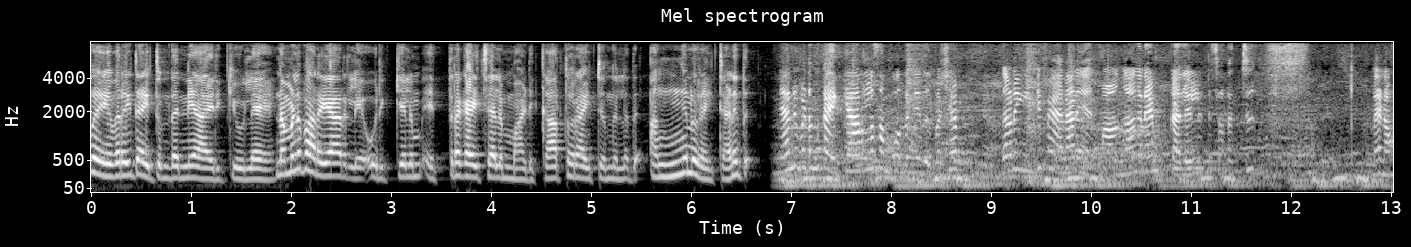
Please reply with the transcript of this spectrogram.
ഫേവറേറ്റ് ഐറ്റം തന്നെ ആയിരിക്കും അല്ലേ നമ്മൾ പറയാറില്ലേ ഒരിക്കലും എത്ര കഴിച്ചാലും മടുക്കാത്ത ഒരു ഐറ്റം എന്നുള്ളത്. അങ്ങനെ ഒരു ഇത് ഞാൻ ഇവിടെ നിന്ന് കഴിക്കാറുള്ള സംഭവം തന്നെ ഇത്. പക്ഷെ ഇതാണ് ഇതിന്റെ ഫാനാണ് ഞാൻ. മാങ്ങ അങ്ങനെ കലയിലിട്ട് ചതച്ച് വേണോ?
